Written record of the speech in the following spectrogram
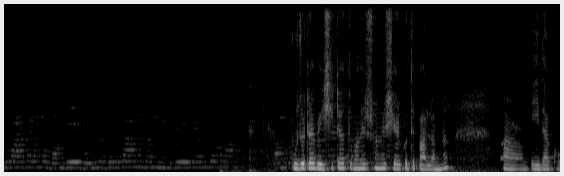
শুভাকরঙ্গ বন্দে পুজোটা বেশিটা তোমাদের সঙ্গে শেয়ার করতে পারলাম না। আর এই দেখো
